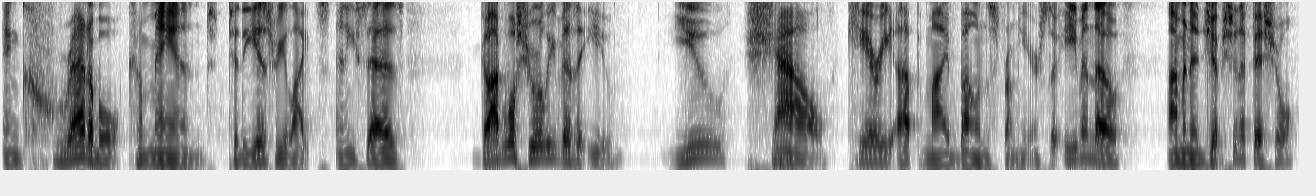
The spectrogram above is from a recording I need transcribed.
incredible command to the Israelites. And he says, God will surely visit you. You shall carry up my bones from here. So even though I'm an Egyptian official,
